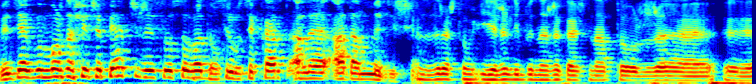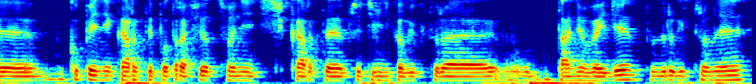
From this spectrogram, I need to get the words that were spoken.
Więc jakby można się czepiać, że jest losowa dystrybucja kart, ale Adam mylisz się. Zresztą, jeżeli by narzekać na to, że y, kupienie karty potrafi odsłonić kartę przeciwnikowi, która mu tanio wejdzie, to z drugiej strony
